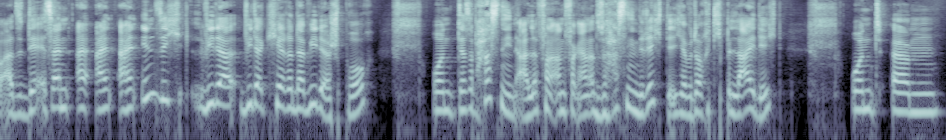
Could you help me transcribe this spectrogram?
also der ist ein, ein, ein in sich wieder, wiederkehrender Widerspruch. Und deshalb hassen ihn alle von Anfang an. Also hassen ihn richtig, er wird auch richtig beleidigt. Und, ähm,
